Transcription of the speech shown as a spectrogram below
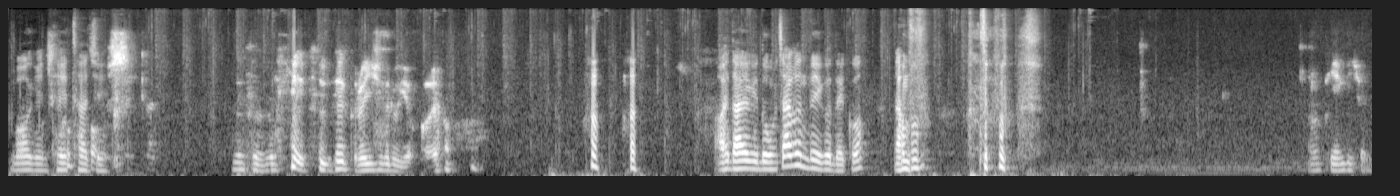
뭐 하긴 데이터지. 왜, 그- 왜, 왜 그런 식으로 엮어요? 아, 나 여기 너무 작은데, 이거 내 거? 나무? 어, 비행기 좀.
